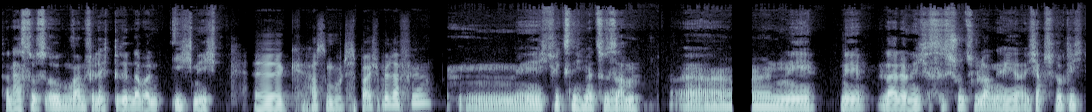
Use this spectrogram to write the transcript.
Dann hast du es irgendwann vielleicht drin, aber ich nicht. Äh, hast du ein gutes Beispiel dafür? Nee, ich krieg's nicht mehr zusammen. Äh, nee, nee, leider nicht. Es ist schon zu lange her. Ich habe es wirklich,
